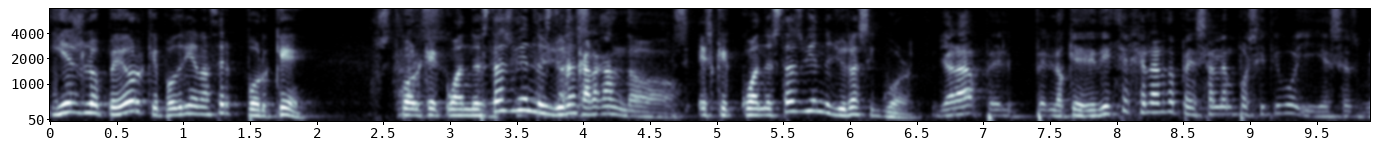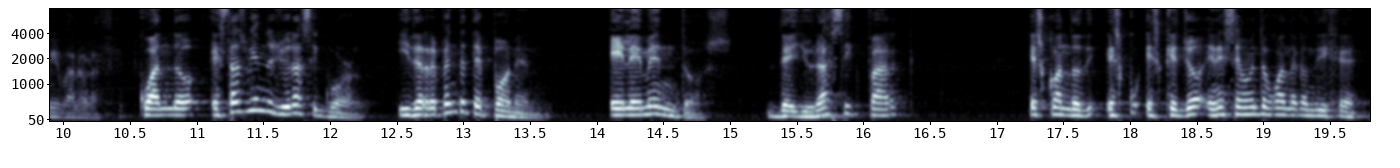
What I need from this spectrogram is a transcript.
Y es lo peor que podrían hacer. ¿Por qué? Ostras, Porque cuando estás viendo estás Jurassic cargando. Es que cuando estás viendo Jurassic World, Yo ahora, lo que dice Gerardo, pensarlo en positivo y esa es mi valoración. cuando estás viendo Jurassic World y de repente te ponen elementos de Jurassic Park, es cuando es, es que yo en ese momento cuando, cuando dije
